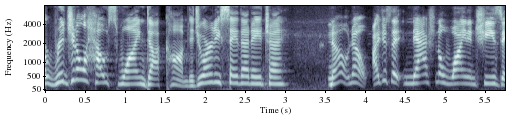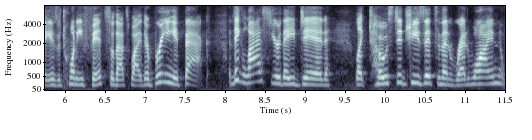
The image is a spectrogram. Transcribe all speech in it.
Originalhousewine.com. Did you already say that, AJ? No, no. I just said National Wine and Cheese Day is the 25th, so that's why they're bringing it back. I think last year they did like toasted Cheez Its and then red wine.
